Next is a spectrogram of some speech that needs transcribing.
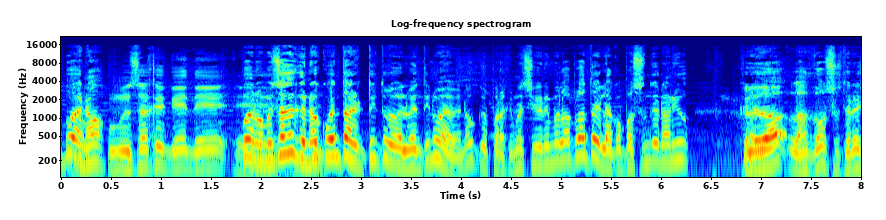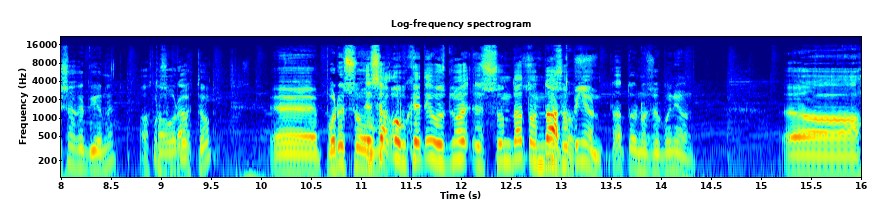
Bueno, Un mensaje que de... eh, bueno, un mensaje que no cuenta el título del 29, ¿no? Que es para Gimnasia Grima la Plata y la Copa Centenario, que Claro. le da las dos estrellas que tiene hasta Por ahora. supuesto. Eh, por eso. Esos objetivos no- son datos, son no es datos, opinión. Datos no es opinión. Ah,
